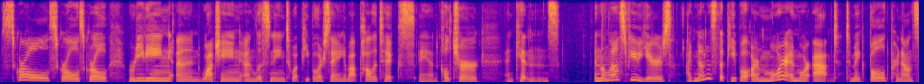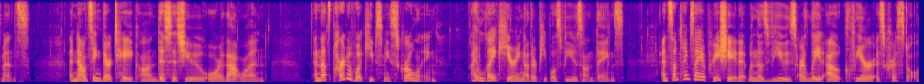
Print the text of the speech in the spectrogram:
scroll, scroll, scroll, reading and watching and listening to what people are saying about politics and culture and kittens. In the last few years, I've noticed that people are more and more apt to make bold pronouncements, announcing their take on this issue or that one. And that's part of what keeps me scrolling. I like hearing other people's views on things. And sometimes I appreciate it when those views are laid out clear as crystal.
